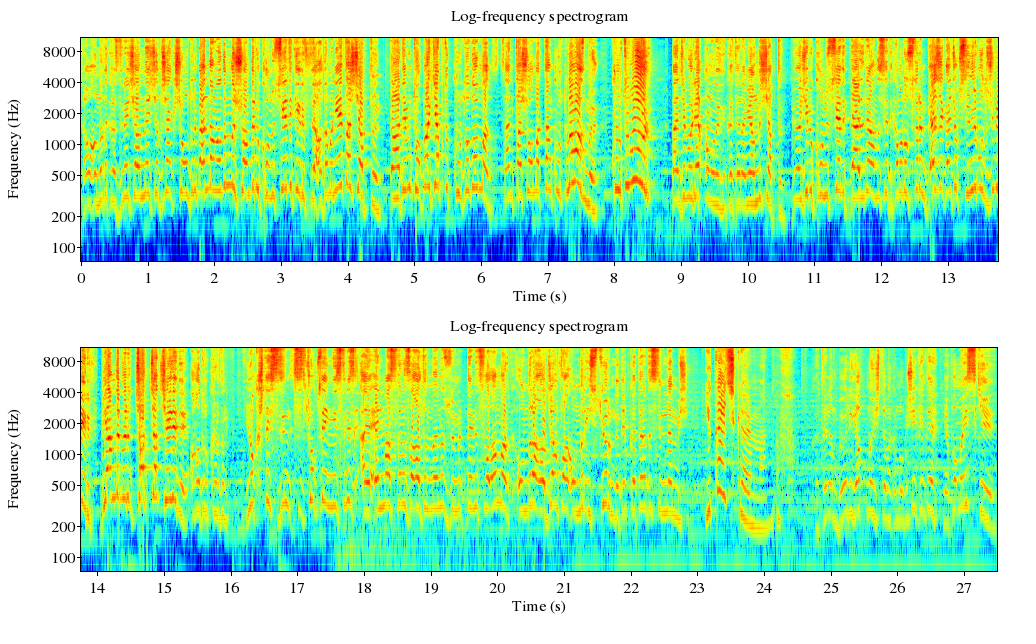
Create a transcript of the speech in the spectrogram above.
Tamam anladık hazine çalmaya çalışan kişi olduğunu ben de anladım da şu anda bir konuşsaydık herifle. Adama niye taş yaptın? Daha demin toprak yaptık kurtuldu ondan. Sen taş olmaktan kurtulamaz mı? Kurtulur! Bence böyle yapmamalıydın Katerina yanlış yaptın. Bir önce bir konuşsaydık derdini anlasaydık ama dostlarım gerçekten çok sinir bozucu bir herif. Bir anda böyle çat çat şey dedi. Aha dur kırdın. Yok işte sizin siz çok zenginsiniz. E, Elmaslarınız, altınlarınız, zümrütleriniz falan var. Onları alacağım falan onları istiyorum dedi. Katerina da sinirlenmiş. Yukarı çıkıyorum ben. Of. Katerina böyle yapma işte bak ama bu şekilde yapamayız ki.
